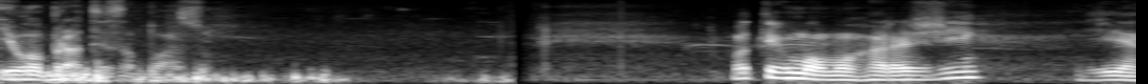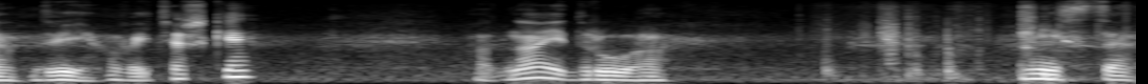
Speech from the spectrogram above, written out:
його брати за базу. От і в моєму гаражі є дві витяжки, одна і друга. Місце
